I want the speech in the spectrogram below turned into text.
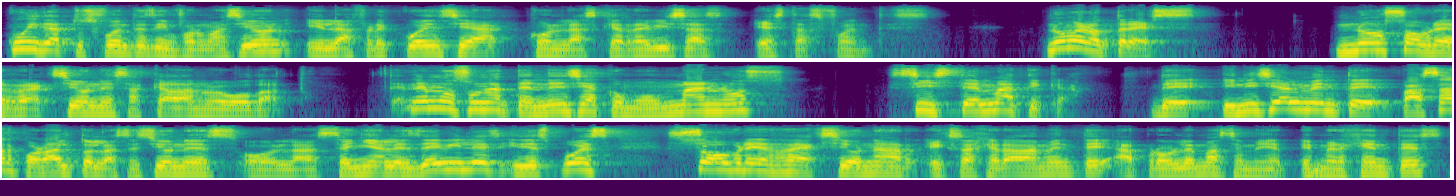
cuida tus fuentes de información y la frecuencia con las que revisas estas fuentes. Número 3. No sobre reacciones a cada nuevo dato. Tenemos una tendencia como humanos sistemática de inicialmente pasar por alto las sesiones o las señales débiles y después sobre reaccionar exageradamente a problemas emergentes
